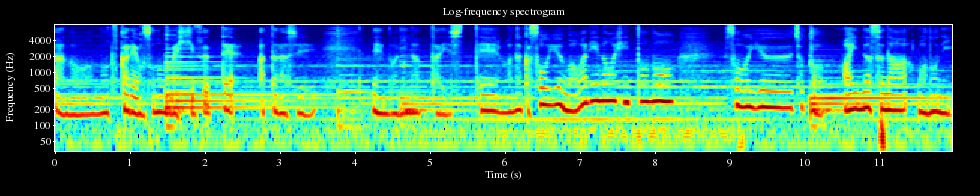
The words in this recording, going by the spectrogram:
あのの疲れをそのまま引きずって新しい年度になったりして、まあ、なんかそういう周りの人のそういうちょっとマイナスなものに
